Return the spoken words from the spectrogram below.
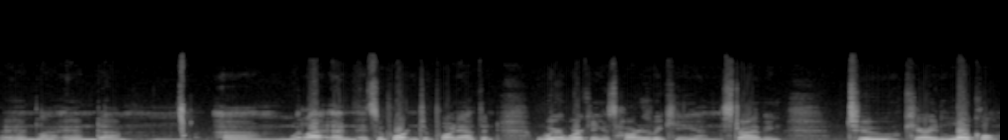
and, and, um, um, what li- and it's important to point out that we're working as hard as we can, striving to carry local,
